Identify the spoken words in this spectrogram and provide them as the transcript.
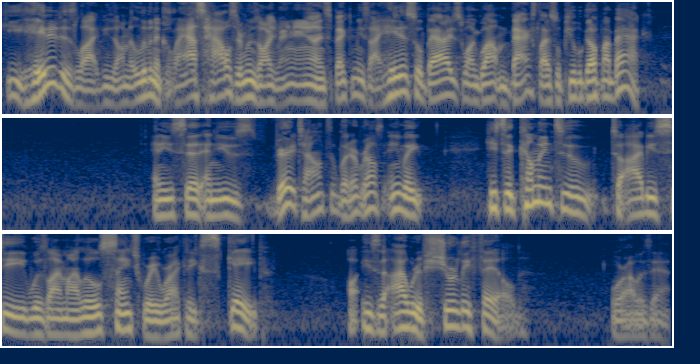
he hated his life. He's, I'm living in a glass house. Everyone's always inspecting me. He I hate it so bad. I just want to go out and backslide so people get off my back. And he said, and he was very talented, whatever else. Anyway, he said, coming to, to IBC was like my little sanctuary where I could escape. Uh, he said, I would have surely failed where I was at.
